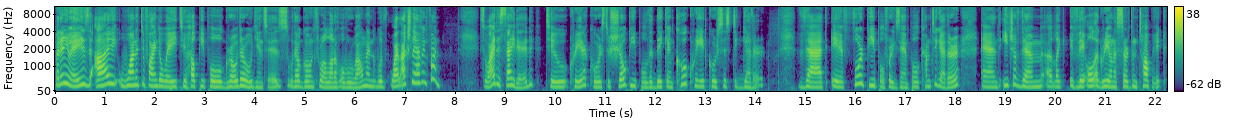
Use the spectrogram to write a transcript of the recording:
But anyways, I wanted to find a way to help people grow their audiences without going through a lot of overwhelm and with while actually having fun. So I decided to create a course to show people that they can co-create courses together that if four people, for example, come together and each of them, uh, like if they all agree on a certain topic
